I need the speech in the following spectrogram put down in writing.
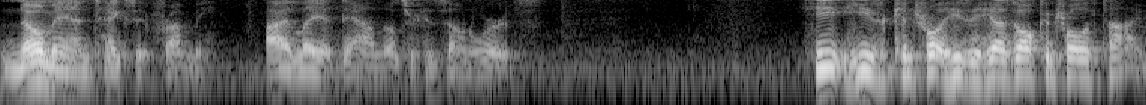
No man takes it from me. I lay it down. Those are his own words. He, he's control, he's, he has all control of time.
